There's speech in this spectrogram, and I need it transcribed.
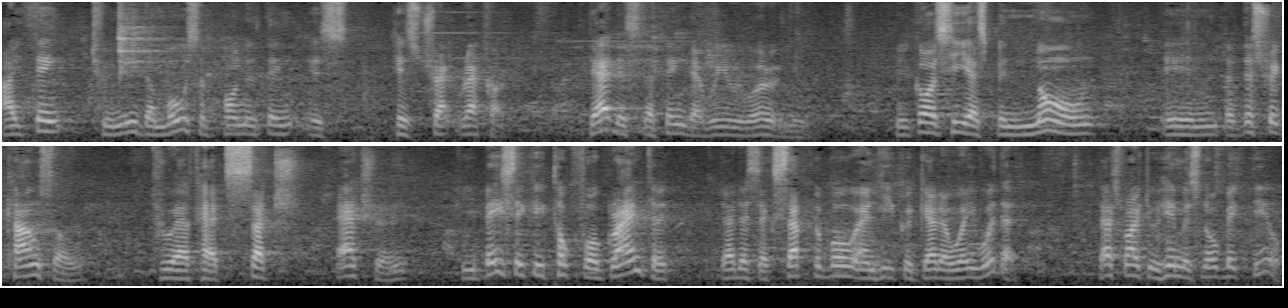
I think to me the most important thing is his track record. That is the thing that really worried me. Because he has been known in the district council to have had such action, he basically took for granted that it's acceptable and he could get away with it. That's why to him it's no big deal.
